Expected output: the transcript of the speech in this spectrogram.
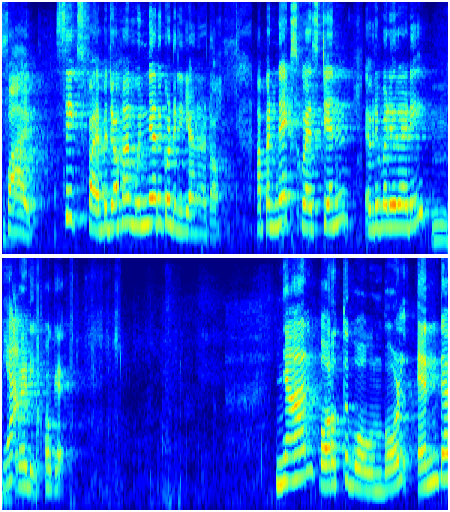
ഫൈവ് സിക്സ് ഫൈവ് അപ്പൊ ജഹാൻ മുന്നേറിക്കൊണ്ടിരിക്കുകയാണ് കേട്ടോ. അപ്പൊ next question everybody ready ready okay ഞാൻ പുറത്തു പോകുമ്പോൾ എന്റെ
